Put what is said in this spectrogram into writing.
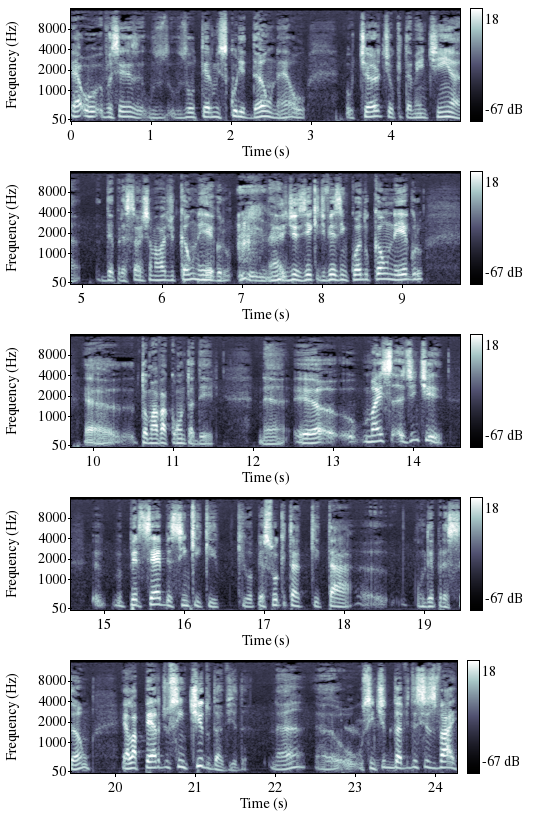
É, o, você usou o termo escuridão, né? O, o Churchill, que também tinha depressão, chamava de cão negro. Né? Ele dizia que de vez em quando o cão negro é, tomava conta dele. Né? É, mas a gente percebe assim que, que, que a pessoa que está que tá, uh, com depressão, ela perde o sentido da vida né? É, o sentido da vida se esvai.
